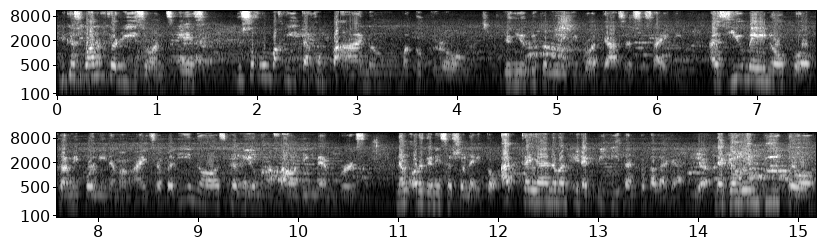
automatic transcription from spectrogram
Because one of the reasons is gusto kong makita kung paano mag-grow yung UP Community Broadcaster Society. As you may know po, kami po ni na Ma'am Aiza Balinos, kami yung mga founding members ng organisasyon na ito. At kaya naman pinagpilitan ko talaga Yeah. na gawin dito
